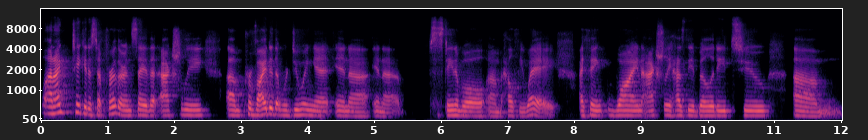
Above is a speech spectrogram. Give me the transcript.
Well, and I take it a step further and say that actually, um, provided that we're doing it in a in a sustainable, um, healthy way, I think wine actually has the ability to um,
